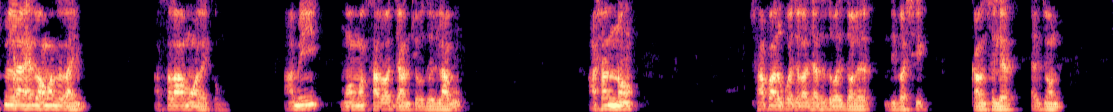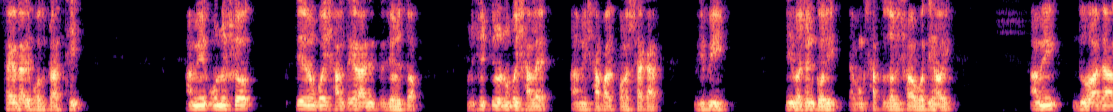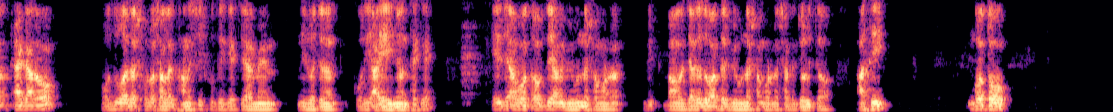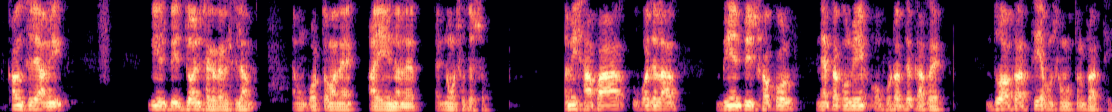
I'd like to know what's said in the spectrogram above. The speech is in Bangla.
বিসমিল্লাহ রহমান রাহিম আসসালামু আলাইকুম আমি মোহাম্মদ সারওয়ার জাহান চৌধুরী লাবু, আসন্ন সাপার উপজেলা জাতীয়তাবাদী দলের দ্বিবার্ষিক কাউন্সিলের একজন সেক্রেটারি পদপ্রার্থী। আমি উনিশশো তিরানব্বই সাল থেকে রাজনীতিতে জড়িত। উনিশশো চুরানব্বই সালে আমি সাপার কলেজ শাখার ভিপি নির্বাচন করি এবং ছাত্রদলের সভাপতি হই। আমি দু হাজার এগারো ও দু হাজার ষোলো সালে ধানেশিসপু থেকে চেয়ারম্যান নির্বাচন করি আইএ ইউনিয়ন থেকে। এই যাবৎ অবধি আমি বিভিন্ন সংগঠন, বাংলাদেশ জাতীয়তাবাদের বিভিন্ন সংগঠনের সাথে জড়িত আছি। গত কাউন্সিলে আমি বিএনপির জয়েন্ট সেক্রেটারি ছিলাম এবং বর্তমানে আইএ ইউনিয়নের এক নম্বর সদস্য। আমি সাপার উপজেলার বিএনপির সকল নেতাকর্মী ও ভোটারদের কাছে দোয়া প্রার্থী এবং সমর্থন প্রার্থী।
